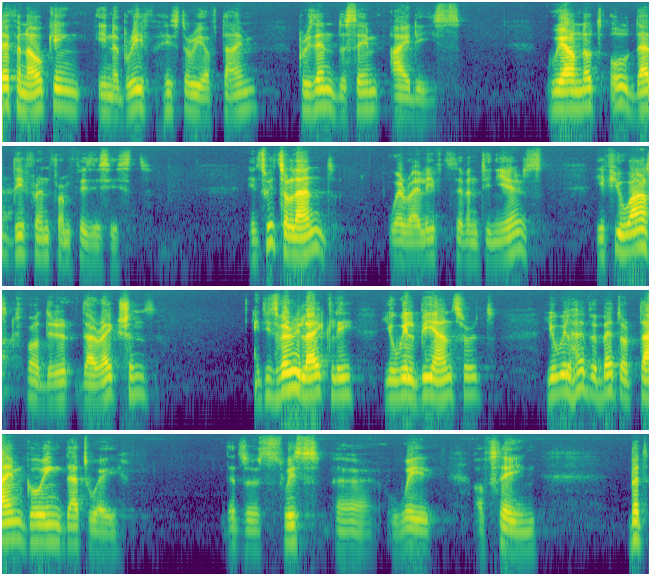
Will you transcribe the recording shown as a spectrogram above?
Stephen Hawking, in A Brief History of Time, presents the same ideas. We are not all that different from physicists. In Switzerland, where I lived 17 years, if you ask for directions, it is very likely you will be answered, you will have a better time going that way. That's a Swiss uh, way of saying. But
